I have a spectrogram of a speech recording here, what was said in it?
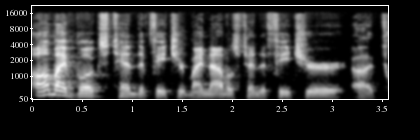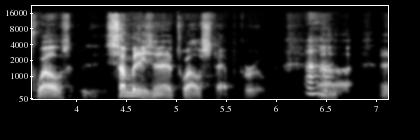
all my books tend to feature, my novels tend to feature 12, somebody's in a 12 step group. Uh-huh. Uh,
